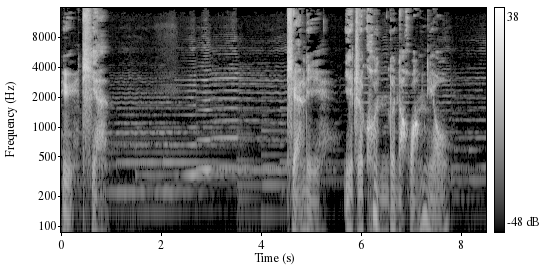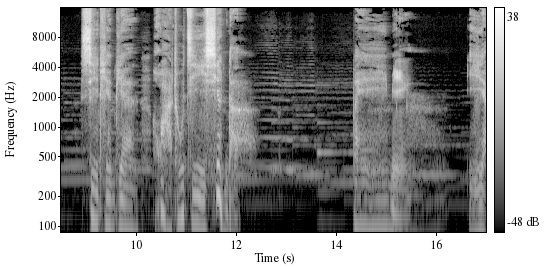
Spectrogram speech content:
与天。田里一只困顿的黄牛，西天边画出几线的悲鸣眼。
